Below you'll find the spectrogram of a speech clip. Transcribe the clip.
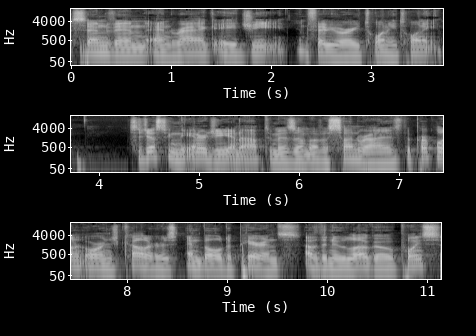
Cinven, and RAG AG in February 2020. Suggesting the energy and optimism of a sunrise, the purple and orange colors and bold appearance of the new logo points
